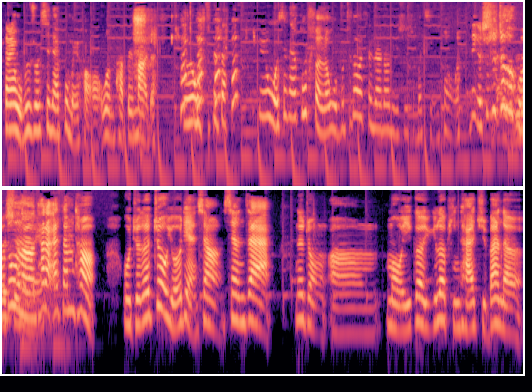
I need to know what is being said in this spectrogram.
当然，我不是说现在不美好哦，我很怕被骂的，因为我现在，因为我现在不粉了，我不知道现在到底是什么情况了。那个就是这个活动呢，它的 SM Town，我觉得就有点像现在那种嗯某一个娱乐平台举办的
